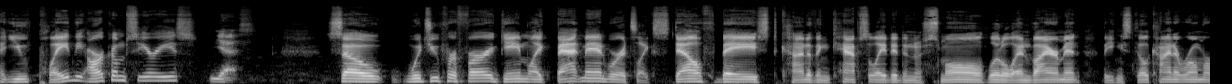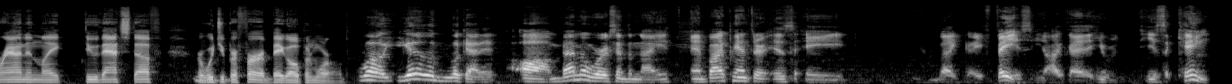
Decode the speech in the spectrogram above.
you've played the Arkham series. Yes. So, would you prefer a game like Batman where it's like stealth based, kind of encapsulated in a small little environment, but you can still kind of roam around and like do that stuff? Or would you prefer a big open world? Well, you gotta look at it. Um, Batman works at the night, and Black Panther is a like a face. You know, like a, he he's a king.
